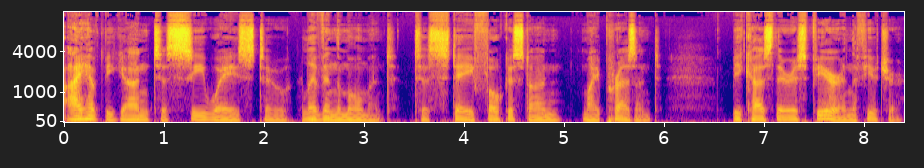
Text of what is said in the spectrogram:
I have begun to see ways to live in the moment, to stay focused on my present, because there is fear in the future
